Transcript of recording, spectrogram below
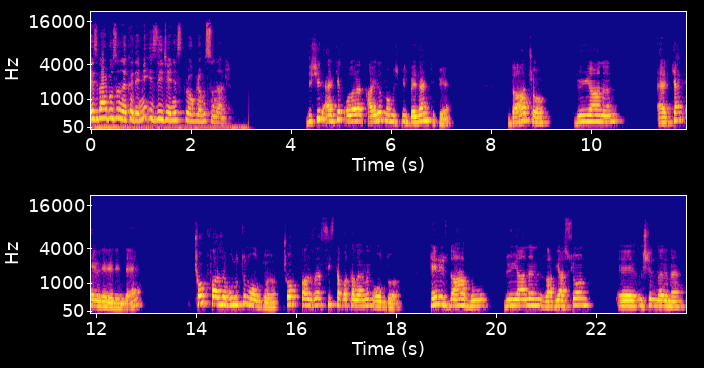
Ezber Bozan Akademi izleyeceğiniz programı sunar. dişil erkek olarak ayrılmamış bir beden tipi daha çok dünyanın erken evrelerinde çok fazla bulutun olduğu, çok fazla sis tabakalarının olduğu, henüz daha bu dünyanın radyasyon e, ışınlarını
